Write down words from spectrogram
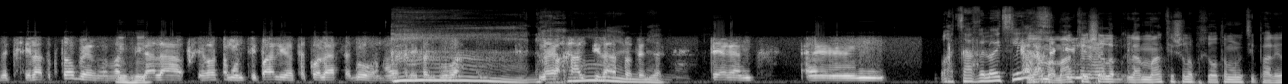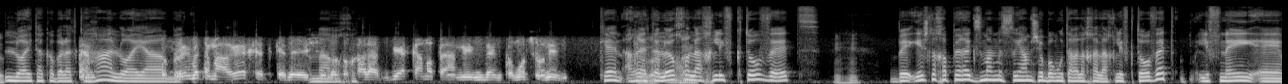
בתחילת אוקטובר אבל. בגלל הבחירות המוניציפליות הכל היה סגור, המערכת הייתה סגורה אה, לא יכלתי לעשות את זה טרם אה, רצה ולא הצליח. למה? מה הקשר לב- למה- מה הקשר לבחירות המוניציפליות? לא הייתה קבלת קהל, לא היה... סוגרים את המערכת כדי שלא. תוכל להצביע כמה פעמים במקומות שונים כן, הרי אתה לא יכול הבנתי. להחליף כתובת. ב- יש לך פרק זמן מסוים שבו מותר לך להחליף כתובת לפני אה,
